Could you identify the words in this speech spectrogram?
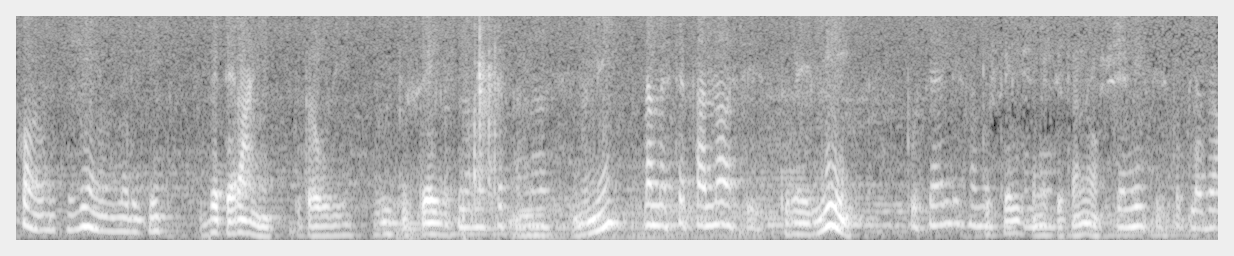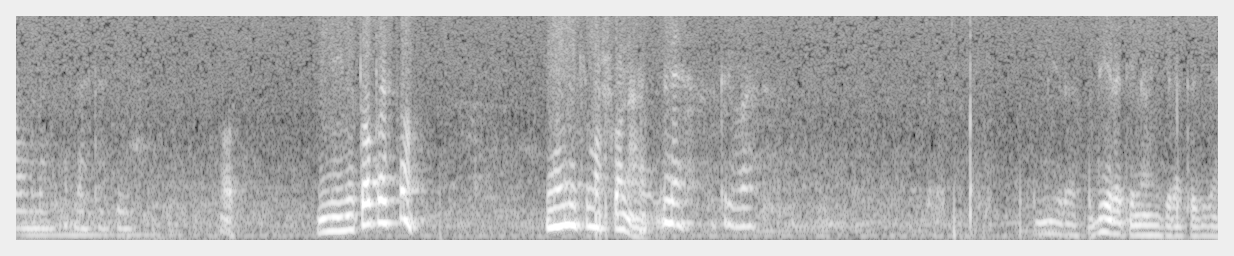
Ακόμα ζουν μερικοί βετεράνοι του τραγουδιού. Ή τους θέλεις. Να με στεφανώσεις. Να μην Να με στεφανώσεις. τρελή Που θέλεις να που με θέλεις να με στεφανώσεις. στεφανώσεις. Και νύχτη στο πλευρό μου να, να σταθείς. Όχι. Μην το είπε αυτό. Μην και μας φωνάζει. Ναι, ακριβώς. Μοίρα, δίρα την άγκυρα παιδιά.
